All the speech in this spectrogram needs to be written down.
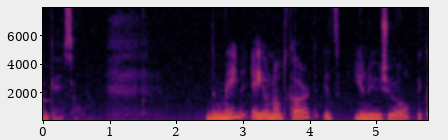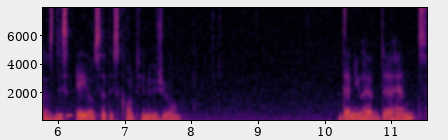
Okay so. The main AO note card is unusual because this AO set is called unusual. Then you have the hand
